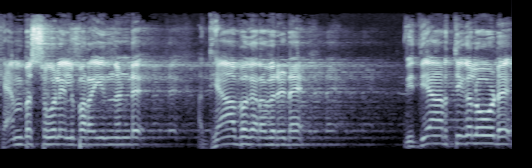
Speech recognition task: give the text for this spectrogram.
ക്യാമ്പസുകളിൽ പറയുന്നുണ്ട്. അധ്യാപകർ അവരുടെ വിദ്യാർത്ഥികളോട്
